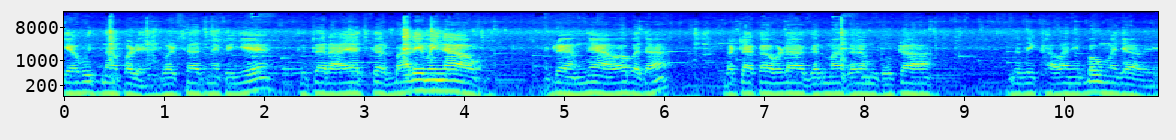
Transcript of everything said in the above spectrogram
કહેવું જ ના પડે, વરસાદને કહીએ તું તાર આયા જ કર. બારે મહિના આવો. એટલે અમને આવા બધા બટાકા વડા, ગરમા ગરમ ગોટા, બધી ખાવાની બહુ મજા આવે.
